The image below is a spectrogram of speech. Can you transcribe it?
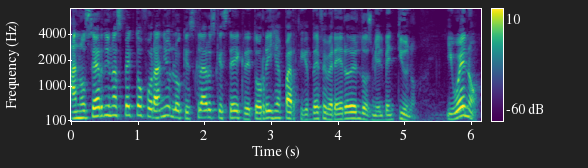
A no ser de un aspecto foráneo, lo que es claro es que este decreto rige a partir de febrero del 2021. Y bueno,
